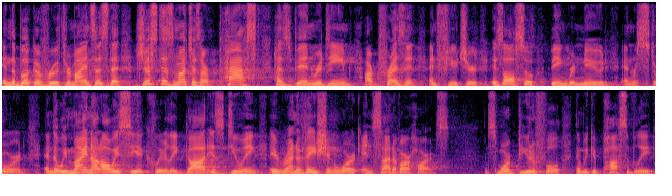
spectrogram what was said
in the book of Ruth reminds us that just as much as our past has been redeemed, our present and future is also being renewed and restored. And though we might not always see it clearly, God is doing a renovation work inside of our hearts. It's more beautiful than we could possibly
